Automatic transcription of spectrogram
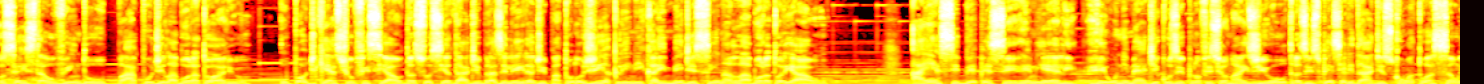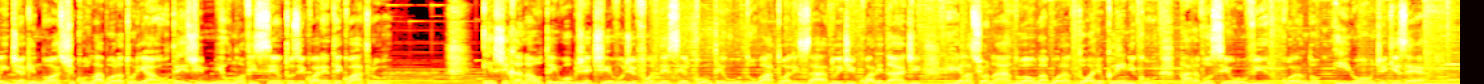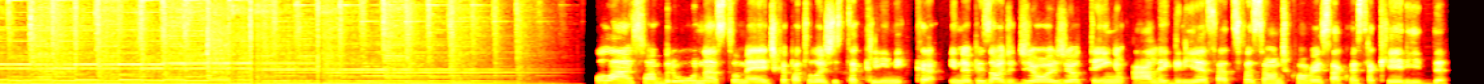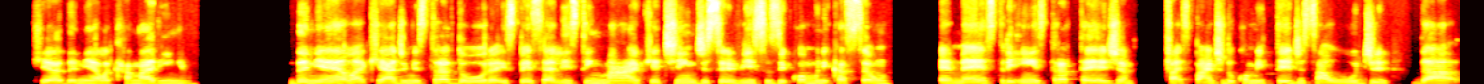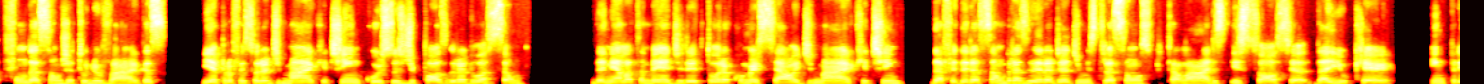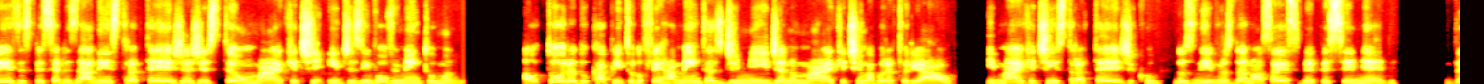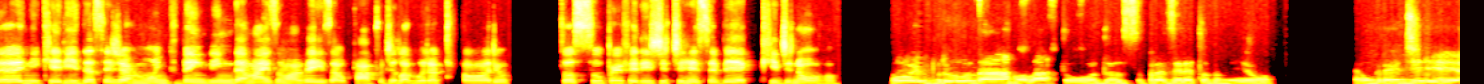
Você está ouvindo o Papo de Laboratório, o podcast oficial da Sociedade Brasileira de Patologia Clínica e Medicina Laboratorial. A SBPC-ML reúne médicos e profissionais de outras especialidades com atuação em diagnóstico laboratorial desde 1944. Este canal tem o objetivo de fornecer conteúdo atualizado e de qualidade relacionado ao laboratório clínico para você ouvir quando e onde quiser. Olá, sou a Bruna, sou médica patologista clínica e no episódio de hoje eu tenho a alegria e a satisfação de conversar com essa querida, que é a Daniela Camarinho. Daniela, que é administradora, especialista em marketing de serviços e comunicação, é mestre em estratégia, faz parte do Comitê de Saúde da Fundação Getúlio Vargas e é professora de marketing em cursos de pós-graduação. Daniela também é diretora comercial e de marketing da Federação Brasileira de Administração Hospitalares e sócia da UCare, empresa especializada em estratégia, gestão, marketing e desenvolvimento humano. Autora do capítulo Ferramentas de Mídia no Marketing Laboratorial e Marketing Estratégico dos livros da nossa SBPCML. Dani, querida, seja muito bem-vinda mais uma vez ao Papo de Laboratório. Estou super feliz de te receber aqui de novo. Oi, Bruna. Olá a todos. O prazer é todo meu. É um grande,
